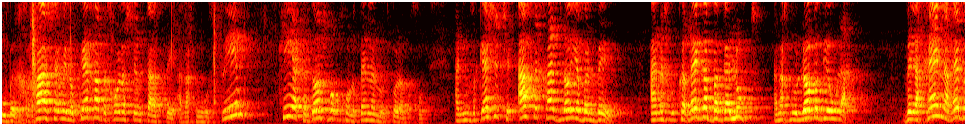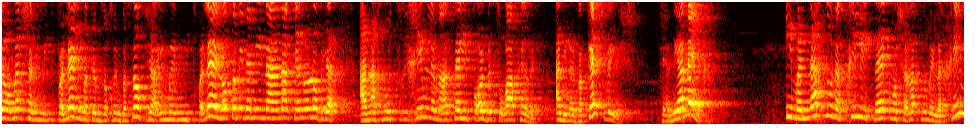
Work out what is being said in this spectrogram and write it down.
וברכך השם אלוקיך בכל אשר תעשה. אנחנו עושים כי הקדוש ברוך הוא נותן לנו את כל הברכות. אני מבקשת שאף אחד לא יבלבל. אנחנו כרגע בגלות, אנחנו לא בגאולה. ולכן הרב אומר שאני מתפלל, אם אתם זוכרים בסוף, שאם אני מתפלל, לא תמיד אני נענה כן או לא, בגלל... אנחנו צריכים למעשה לפעול בצורה אחרת. אני מבקש ויש, כי אני המלך. אם אנחנו נתחיל להתנהג כמו שאנחנו מלכים,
